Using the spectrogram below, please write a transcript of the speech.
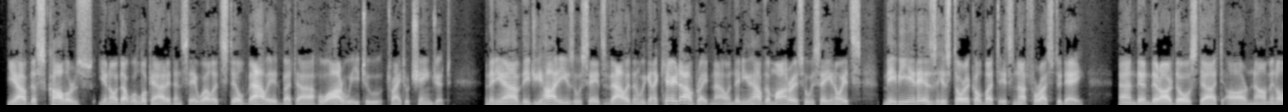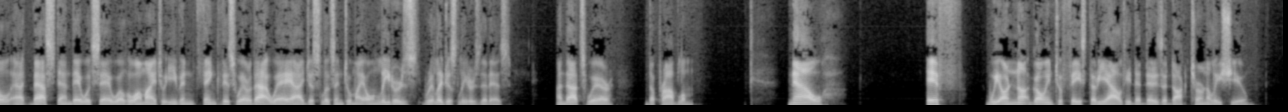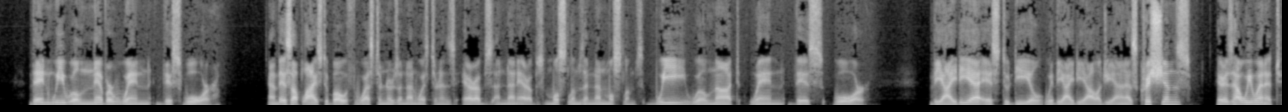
You have the scholars, you know, that will look at it and say, well, it's still valid, but uh, who are we to try to change it? And then you have the jihadis who say it's valid and we're going to carry it out right now. And then you have the moderates who say, you know, it's maybe it is historical, but it's not for us today. And then there are those that are nominal at best, and they would say, well, who am I to even think this way or that way? I just listen to my own leaders, religious leaders, that is. And that's where the problem. Now, if we are not going to face the reality that there is a doctrinal issue, then we will never win this war. And this applies to both Westerners and non Westerners, Arabs and non Arabs, Muslims and non Muslims. We will not win this war. The idea is to deal with the ideology. And as Christians, here is how we win it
